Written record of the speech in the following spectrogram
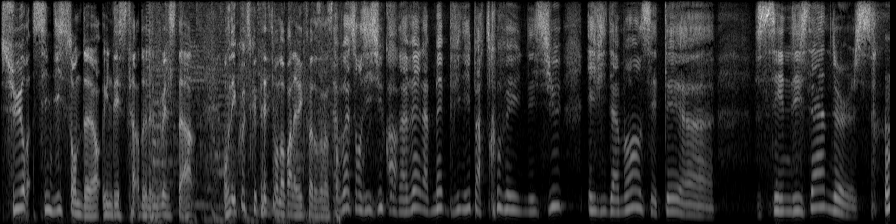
sur Cindy Sander, une des stars de la nouvelle star. On écoute ce que tu as dit, on en parle avec toi dans un La instant. voix sans issue qu'on avait, elle a même fini par trouver une issue. Évidemment, c'était euh, Cindy Sanders.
